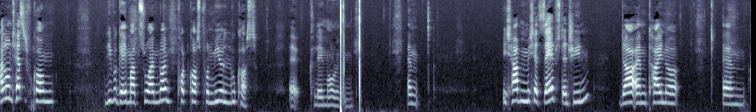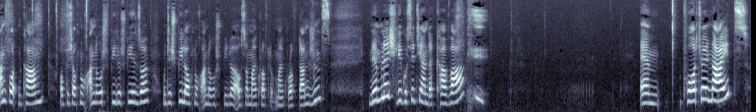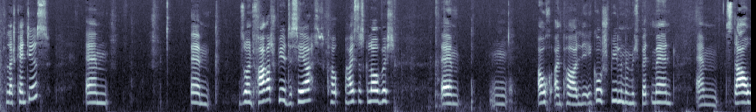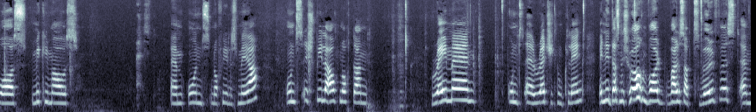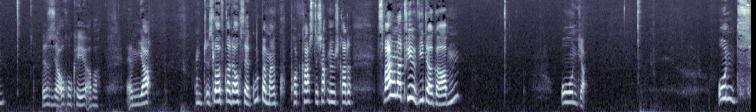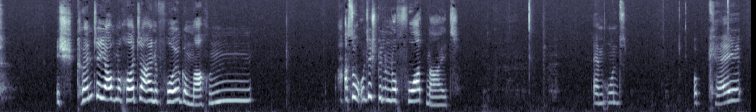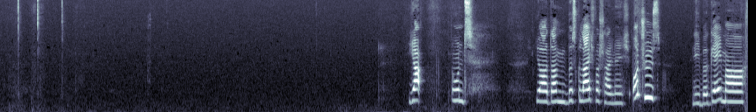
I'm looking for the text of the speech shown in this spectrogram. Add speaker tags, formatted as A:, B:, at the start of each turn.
A: Hallo und herzlich willkommen, liebe Gamer, zu einem neuen Podcast von mir, Lukas. Äh, Clay Morrington. Ähm, ich habe mich jetzt selbst entschieden, da ähm, keine ähm, Antworten kamen, ob ich auch noch andere Spiele spielen soll. Und ich spiele auch noch andere Spiele außer Minecraft und Minecraft Dungeons. Nämlich Lego City Undercover. Ähm, Portal Knights, vielleicht kennt ihr es. Ähm, ähm, so ein Fahrradspiel, Dessert heißt es, glaube ich. Ähm, auch ein paar Lego-Spiele, nämlich Batman, ähm, Star Wars, Mickey Mouse ähm, und noch vieles mehr. Und ich spiele auch noch dann Rayman und äh, Ratchet und Clank. Wenn ihr das nicht hören wollt, weil es ab 12 ist, ähm, das ist ja auch okay, aber ähm, ja. Und es läuft gerade auch sehr gut bei meinem Podcast. Ich habe nämlich gerade 204 Wiedergaben. Und ja. Und ich könnte ja auch noch heute eine Folge machen. Ach so, und ich spiele noch Fortnite. Ähm, und okay. Ja, und ja, dann bis gleich wahrscheinlich. Und tschüss, liebe Gamer.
